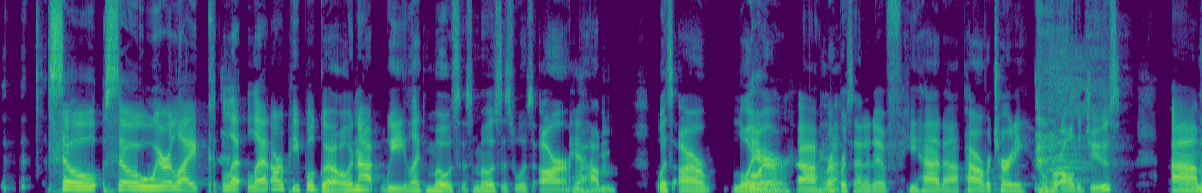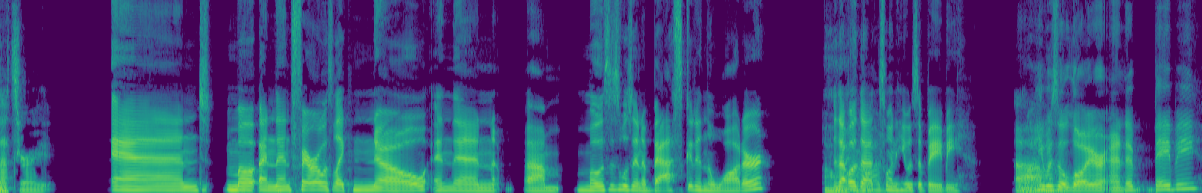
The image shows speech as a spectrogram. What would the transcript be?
so so we're like, let let our people go. Not we, like Moses. Moses was our Yeah. um was our lawyer, Lawyer, uh, yeah. representative. He had uh, power of attorney over all the Jews. Um, That's right. And Mo- and then Pharaoh was like, no. And then um, Moses was in a basket in the water. Oh And that my was that's when he was a baby. Wow. he was Um, a lawyer and a baby.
